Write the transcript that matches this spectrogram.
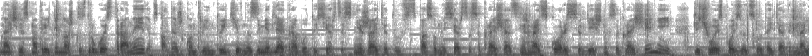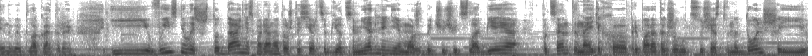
начали смотреть немножко с другой стороны, я бы сказал, даже контринтуитивно, замедлять работу сердца, снижать эту способность сердца сокращаться, снижать скорость сердечных сокращений, для чего используются вот эти адреналиновые блокаторы. И выяснилось, что да, несмотря на то, что сердце бьется медленнее, может быть чуть-чуть слабее, пациенты на этих э, препаратах живут существенно дольше, и,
